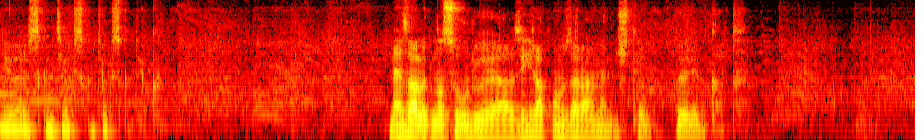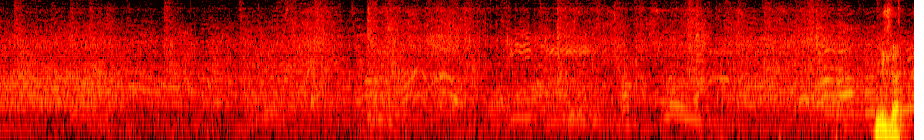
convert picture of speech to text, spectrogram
Yok sıkıntı yok sıkıntı yok sıkıntı yok. Mezarlık nasıl vuruyor ya zehir atmamıza rağmen işte böyle bir kart. Güzel.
